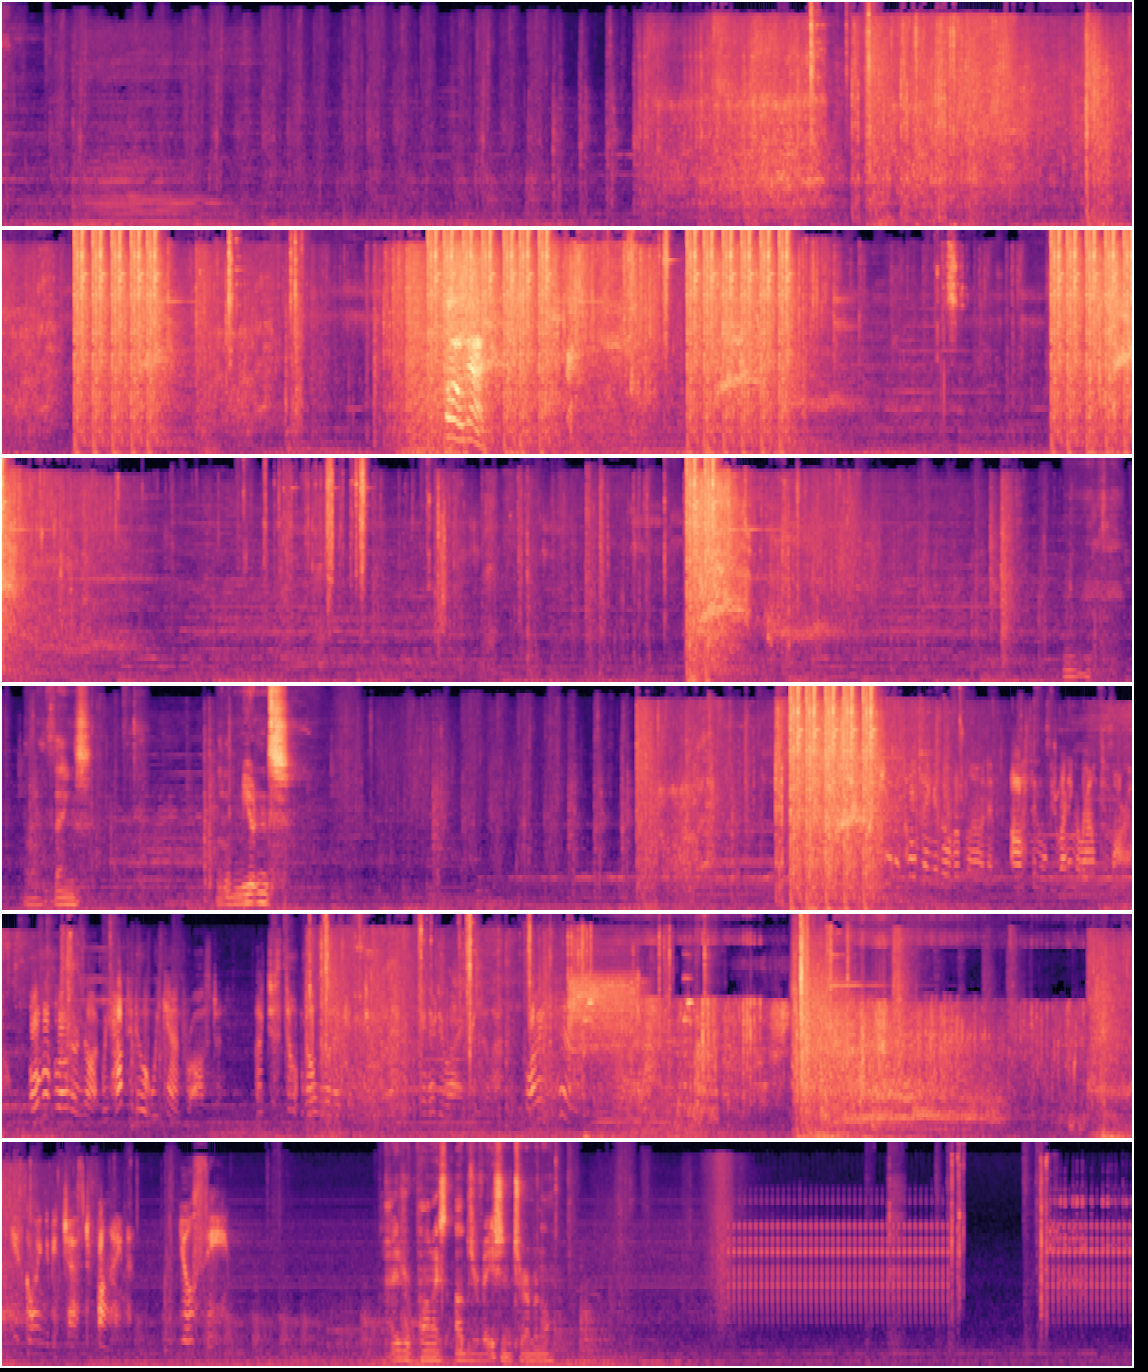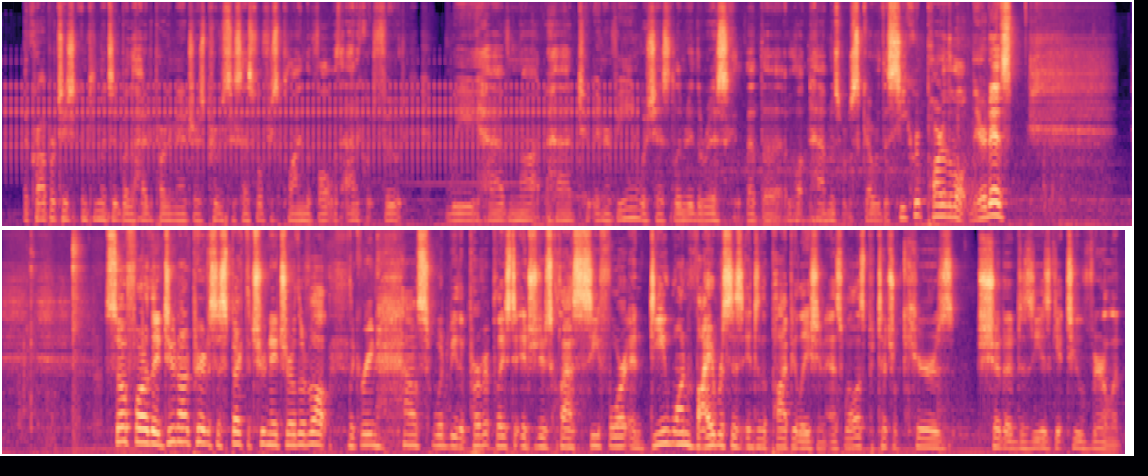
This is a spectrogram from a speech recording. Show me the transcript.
Little Hydroponics observation terminal. The crop rotation implemented by the hydroponic manager has proven successful for supplying the vault with adequate food. We have not had to intervene, which has limited the risk that the vault inhabitants will discover the secret part of the vault. There it is. So far, they do not appear to suspect the true nature of the vault. The greenhouse would be the perfect place to introduce Class C4 and D1 viruses into the population, as well as potential cures should a disease get too virulent.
